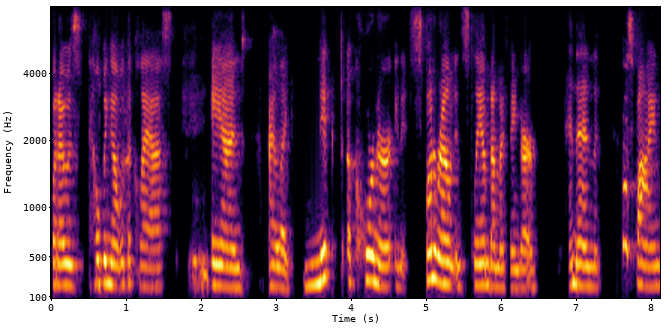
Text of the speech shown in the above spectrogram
but i was helping out with a class. And i like nicked a corner and it spun around and slammed on my finger. And then it was fine.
